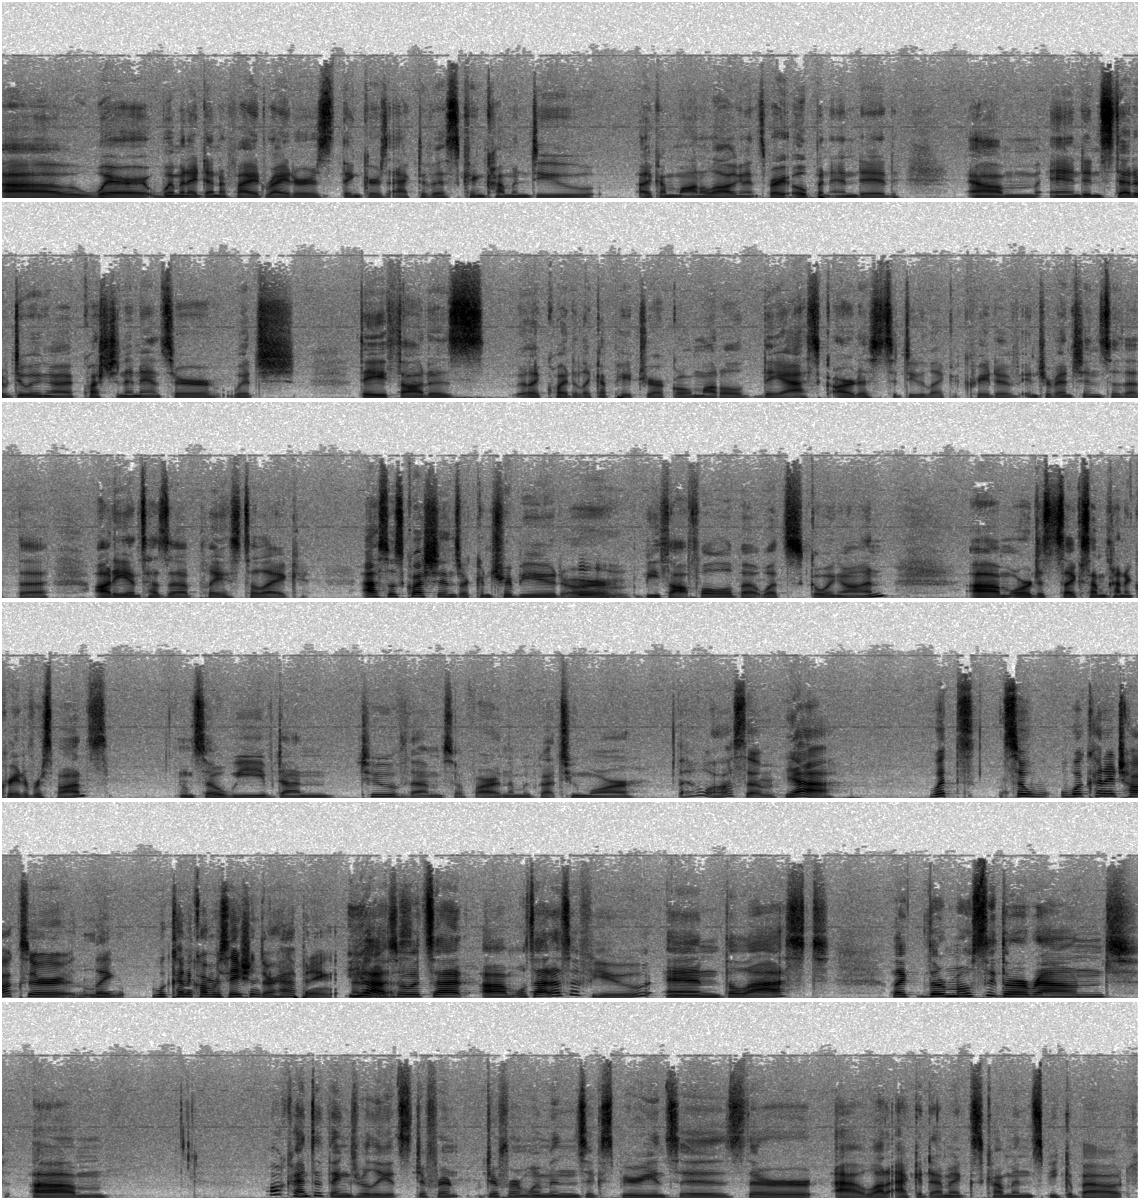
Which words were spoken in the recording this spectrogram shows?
uh, where women identified writers, thinkers, activists can come and do like a monologue, and it's very open ended. Um, and instead of doing a question and answer, which they thought is like quite a, like a patriarchal model, they ask artists to do like a creative intervention so that the audience has a place to like ask those questions or contribute or Hmm. be thoughtful about what's going on um, or just like some kind of creative response. And so we've done two of them so far, and then we've got two more. Oh, awesome. Yeah, What's so? What kind of talks are like? What kind of conversations are happening? yeah so it's at um well it's at sfu and the last like they're mostly they're around um all kinds of things really it's different different women's experiences there are a lot of academics come and speak about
